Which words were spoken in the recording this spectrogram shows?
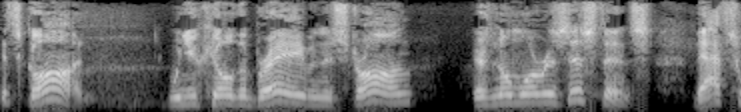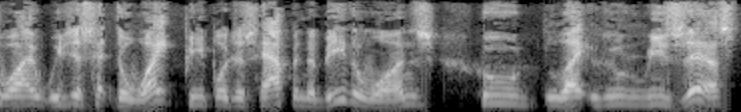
It's gone. When you kill the brave and the strong, there's no more resistance. That's why we just, the white people just happen to be the ones who like, who resist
